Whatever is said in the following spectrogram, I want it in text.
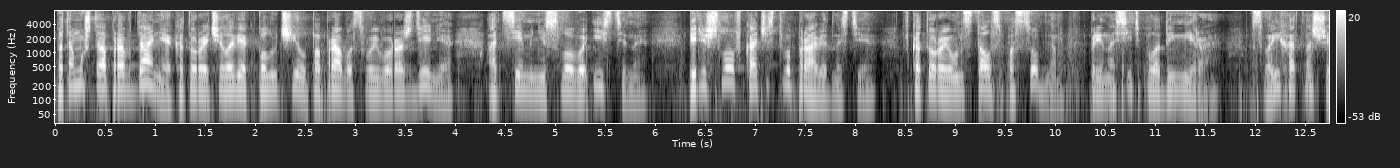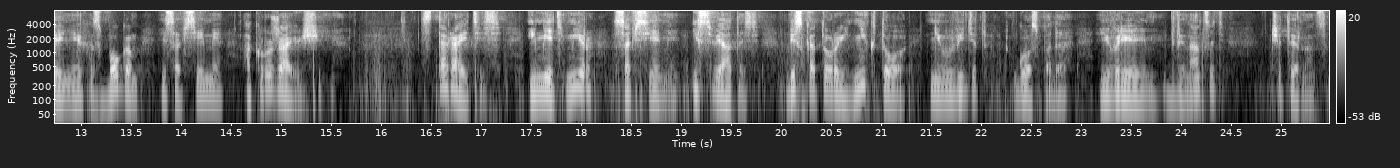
Потому что оправдание, которое человек получил по праву своего рождения от семени слова истины, перешло в качество праведности, в которое он стал способным приносить плоды мира в своих отношениях с Богом и со всеми окружающими. Старайтесь иметь мир со всеми и святость, без которой никто не увидит Господа. Евреям 12, 14.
